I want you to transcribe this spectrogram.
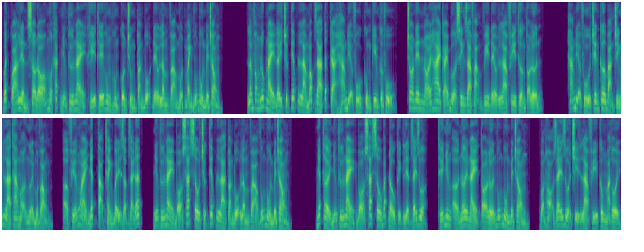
bất quá liền sau đó một khắc những thứ này khí thế hung hung côn trùng toàn bộ đều lâm vào một mảnh vũng bùn bên trong. Lâm phong lúc này đây trực tiếp là móc ra tất cả hãm địa phủ cùng kim cương phủ, cho nên nói hai cái bữa sinh ra phạm vi đều là phi thường to lớn. Hãm địa phủ trên cơ bản chính là tha mọi người một vòng, ở phía ngoài nhất tạo thành bảy dập dài đất, những thứ này bỏ sát sâu trực tiếp là toàn bộ lâm vào vũng bùn bên trong nhất thời những thứ này bò sát sâu bắt đầu kịch liệt dãy rủa, thế nhưng ở nơi này to lớn vũng bùn bên trong bọn họ dãy rủa chỉ là phí công mà thôi.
